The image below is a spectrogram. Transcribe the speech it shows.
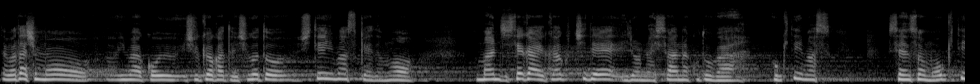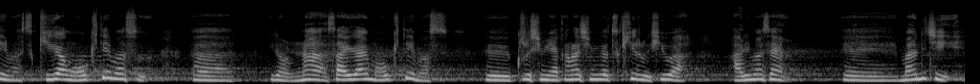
で私も今こういう宗教家という仕事をしていますけれども毎日世界各地でいろんな悲惨なことが起きています。戦争も起きています。飢餓も起きています。あいろんな災害も起きています。苦しみや悲しみが尽きる日はありません。毎日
